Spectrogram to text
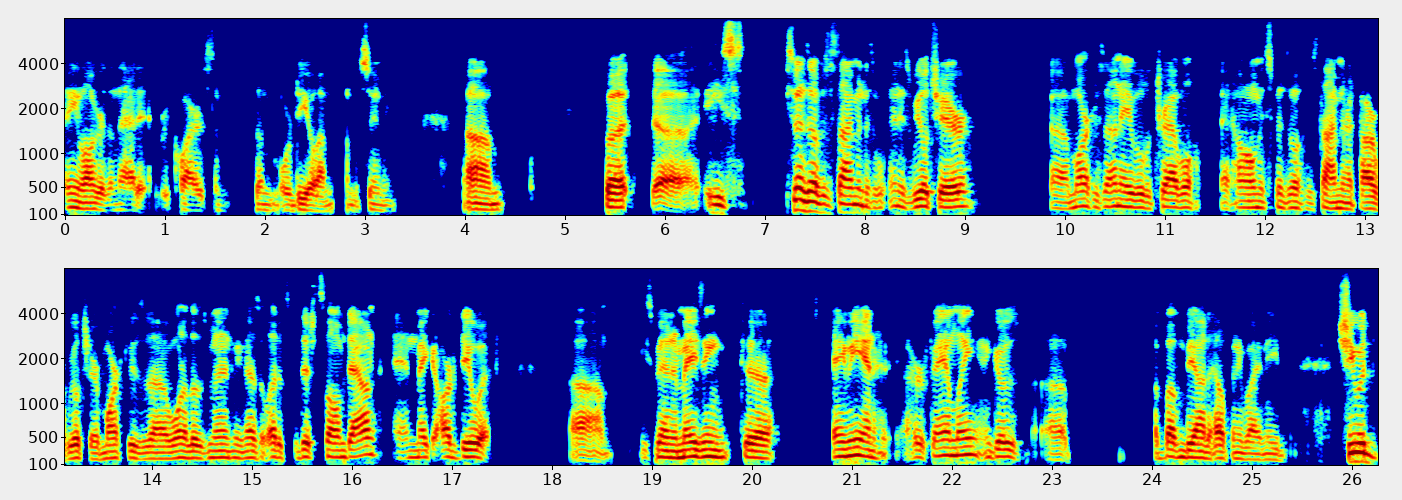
any longer than that, it requires some some ordeal. I'm I'm assuming. Um, but uh, he's spends most of his time in his in his wheelchair. Uh, Mark is unable to travel at home. He spends most of his time in a power wheelchair. Mark is uh, one of those men who hasn't let his condition slow him down and make it hard to deal with. Um, he's been amazing to Amy and her family, and goes uh, above and beyond to help anybody need. She would.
